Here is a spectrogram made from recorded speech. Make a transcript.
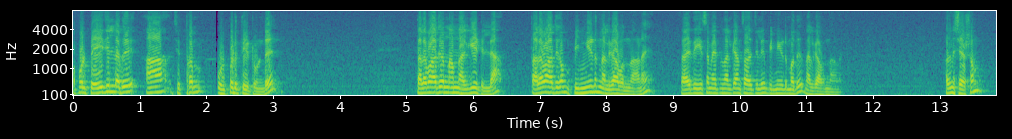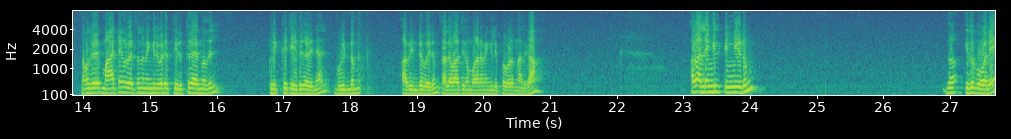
അപ്പോൾ പേജിൽ അത് ആ ചിത്രം ഉൾപ്പെടുത്തിയിട്ടുണ്ട്. തലവാചകം നാം നൽകിയിട്ടില്ല. തലവാചകം പിന്നീട് നൽകാവുന്നതാണ്. അതായത് ഈ സമയത്ത് നൽകാൻ സാധിച്ചില്ലെങ്കിൽ പിന്നീടും അത് നൽകാവുന്നതാണ്. അതിനുശേഷം നമുക്ക് മാറ്റങ്ങൾ വരുത്തണമെങ്കിൽ ഇവിടെ തിരുത്തുക എന്നതിൽ ക്ലിക്ക് ചെയ്ത് കഴിഞ്ഞാൽ വീണ്ടും ആ വരും. തലവാചകം വേണമെങ്കിൽ ഇപ്പോൾ ഇവിടെ നൽകാം. അതല്ലെങ്കിൽ പിന്നീടും ഇത് ഇതുപോലെ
